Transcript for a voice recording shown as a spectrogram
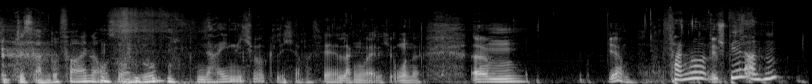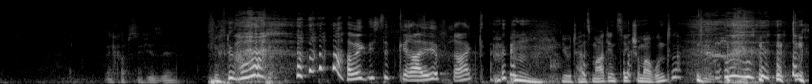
Gibt es andere Vereine außer Union? Nein, nicht wirklich, aber es wäre langweilig ohne. Ähm, ja, Fangen wir mit dem Spiel an. Hm? Ich hab's nicht gesehen. Habe ich dich das gerade gefragt? Gut, Hans-Martin zieh schon mal runter.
